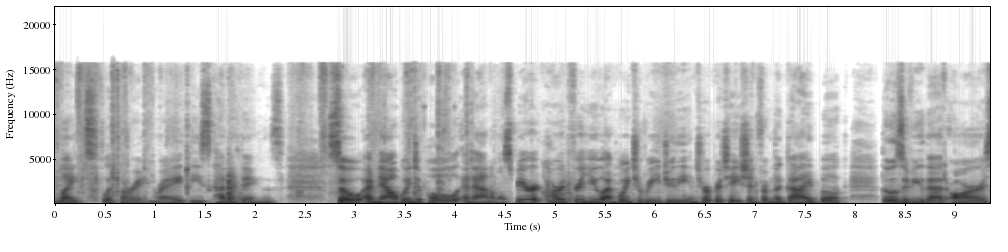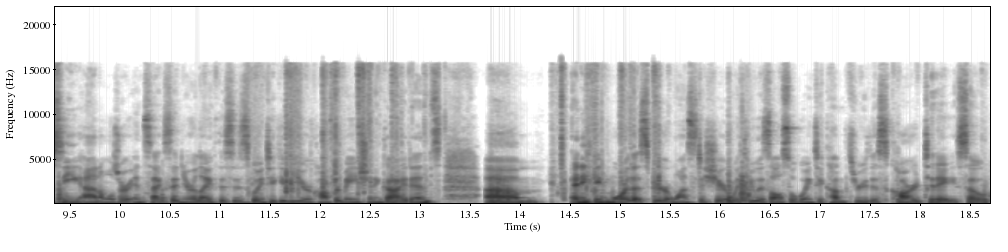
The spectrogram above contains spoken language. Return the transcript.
lights flickering, right? These kind of things. So I'm now going to pull an animal spirit card for you. I'm going to read you the interpretation from the guidebook. Those of you that are seeing animals or insects in your life, this is going to give you your confirmation and guidance. Um, anything more that spirit wants to share with you is also going to come through this card today. So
